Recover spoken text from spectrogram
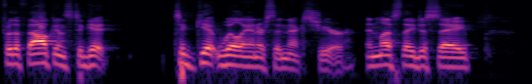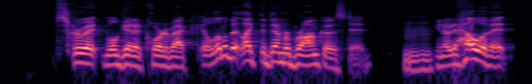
for the Falcons to get to get Will Anderson next year, unless they just say, "Screw it, we'll get a quarterback." A little bit like the Denver Broncos did. Mhm. You know, to hell with it.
